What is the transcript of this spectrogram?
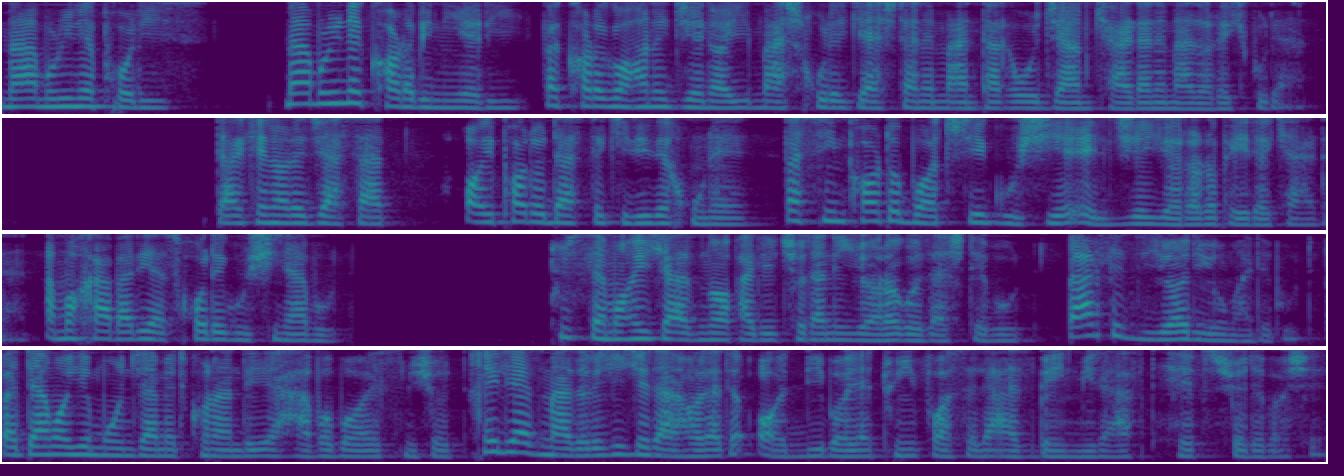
مأمورین پلیس مأمورین کارابینیری و کارگاهان جنایی مشغول گشتن منطقه و جمع کردن مدارک بودند. در کنار جسد آیپاد و دست کلید خونه و سیم کارت و باتری گوشی الژی یارا رو پیدا کردند. اما خبری از خود گوشی نبود. تو سه ماهی که از ناپدید شدن یارا گذشته بود برف زیادی اومده بود و دمای منجمد کننده هوا باعث می‌شد خیلی از مدارکی که در حالت عادی باید تو این فاصله از بین می‌رفت حفظ شده باشه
